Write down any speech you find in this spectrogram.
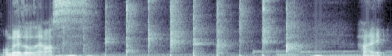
おめでとうございます。はい。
